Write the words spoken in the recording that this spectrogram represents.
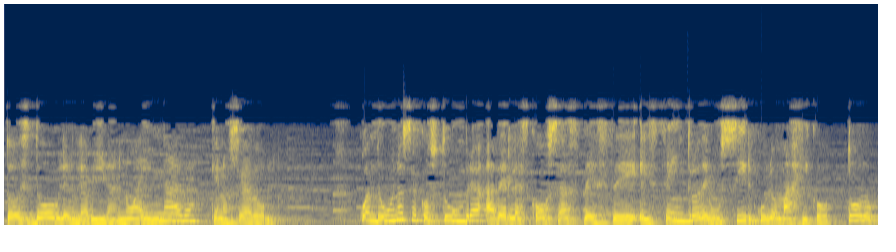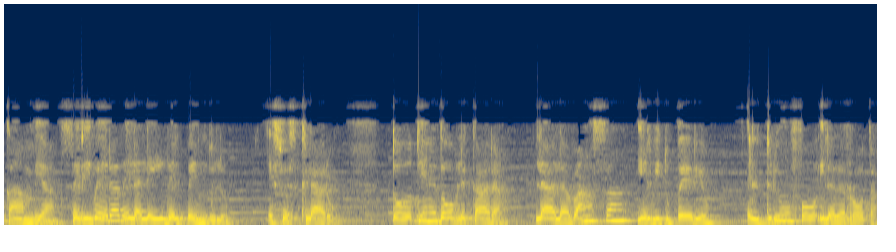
Todo es doble en la vida, no hay nada que no sea doble. Cuando uno se acostumbra a ver las cosas desde el centro de un círculo mágico, todo cambia, se libera de la ley del péndulo. Eso es claro. Todo tiene doble cara, la alabanza y el vituperio, el triunfo y la derrota.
